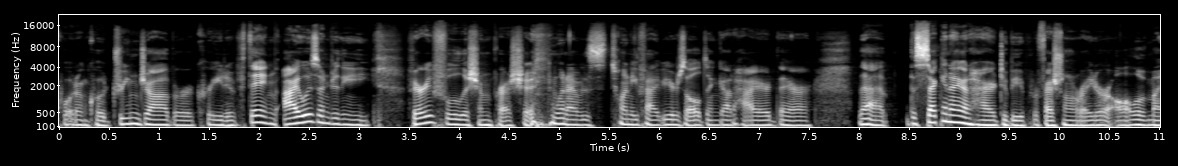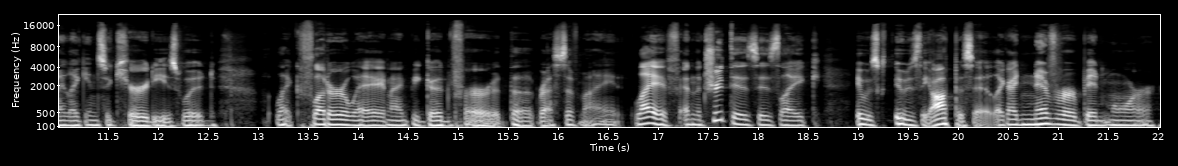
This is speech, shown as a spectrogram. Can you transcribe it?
quote unquote dream job or a creative thing. I was under the very foolish impression when I was 25 years old and got hired there that the second I got hired to be a professional writer, all of my like insecurities would like flutter away and I'd be good for the rest of my life. And the truth is is like it was it was the opposite. Like I'd never been more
